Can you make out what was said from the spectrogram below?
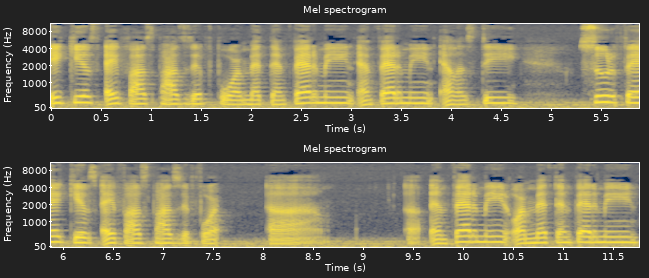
It gives a false positive for methamphetamine, amphetamine, LSD. Sudafed gives a false positive for uh, uh, amphetamine or methamphetamine.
